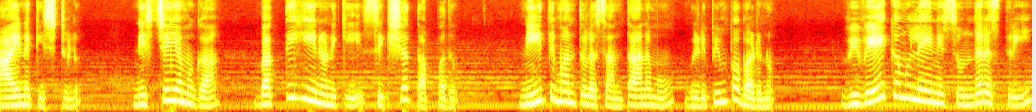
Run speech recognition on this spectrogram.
ఆయనకిష్టులు. నిశ్చయముగా భక్తిహీనునికి శిక్ష తప్పదు. నీతిమంతుల సంతానము విడిపింపబడును. వివేకము లేని సుందర స్త్రీ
